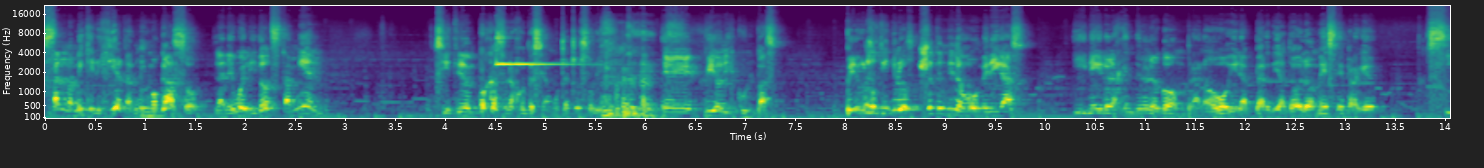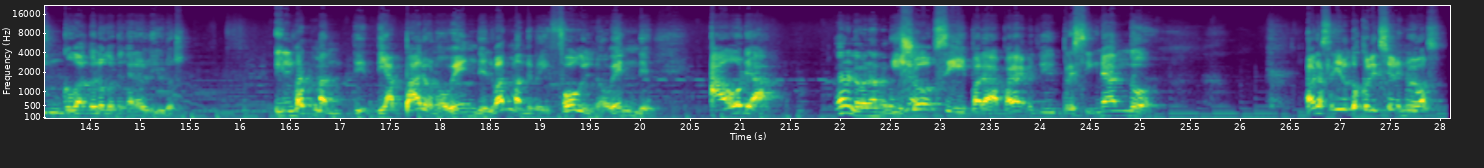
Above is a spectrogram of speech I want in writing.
Sandman Mystery Theater, mismo caso, la de Welly Dots también. Sí, estoy en dos casos en la JCA, muchachos, sorry. Eh, pido disculpas. Pero con esos títulos, yo te entiendo que vos me digas, y negro, la gente no lo compra, no voy a ir a pérdida todos los meses para que cinco gatos locos tengan los libros. El Batman de, de Aparo no vende, el Batman de Brayfogel no vende. Ahora, Ahora lo van a y yo, sí, para, para que me estoy presignando. Ahora salieron dos colecciones nuevas.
